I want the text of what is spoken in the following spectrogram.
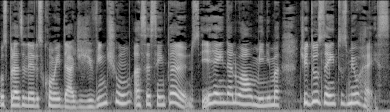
os brasileiros com idade de 21 a 60 anos e renda anual mínima de 200 mil réis,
